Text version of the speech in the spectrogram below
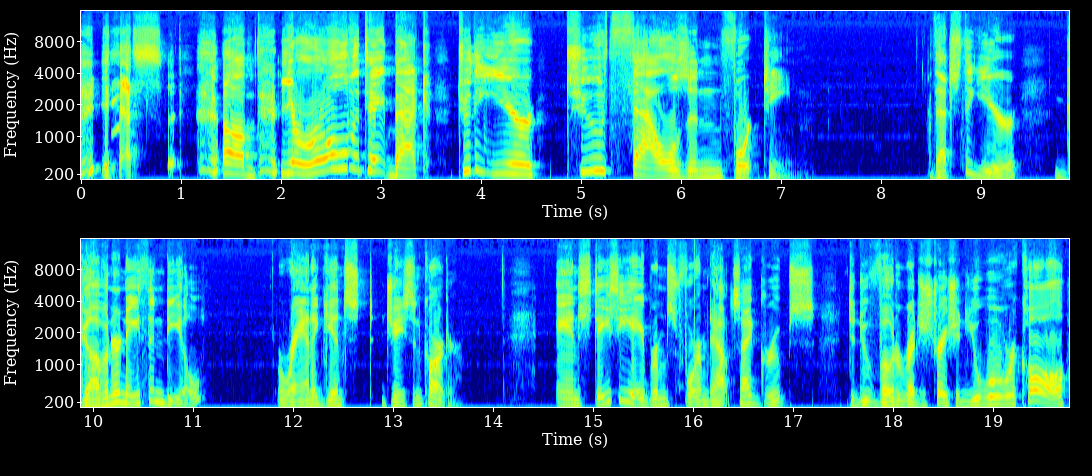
yes. Um, you roll the tape back to the year 2014. That's the year Governor Nathan Deal ran against Jason Carter. And Stacey Abrams formed outside groups to do voter registration. You will recall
